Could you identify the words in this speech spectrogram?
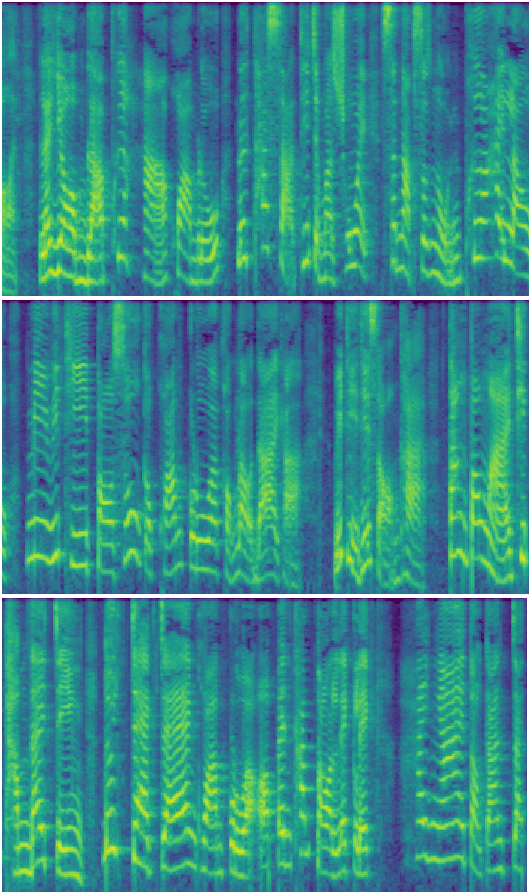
ก่อน และยอมรับเพื่อหาความรู้ หรือทักษะที่จะมาช่วยสนับสนุนเพื่อให้เรามีวิธีต่อสู้กับความกลัวของเราได้ค่ะ วิธีที่2ค่ะ ตั้งเป้าหมายที่ทำได้จริงโดยแจกแจงความกลัวออกเป็นขั้นตอนเล็กๆ ให้ง่ายต่อการจัด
